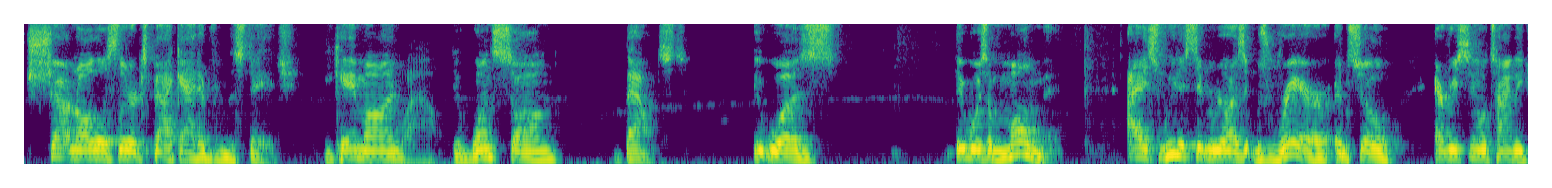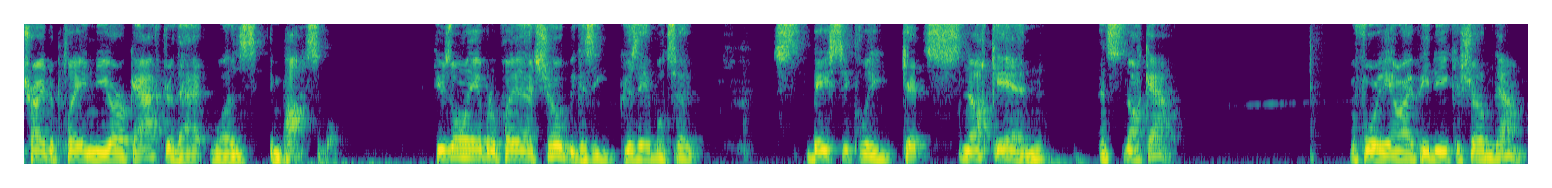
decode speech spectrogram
shouting all those lyrics back at him from the stage. He came on, wow. did one song, bounced. It was, it was a moment. I just, we just didn't realize it was rare, and so every single time he tried to play in New York after that was impossible. He was only able to play that show because he was able to basically get snuck in and snuck out before the NYPD could shut them down.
